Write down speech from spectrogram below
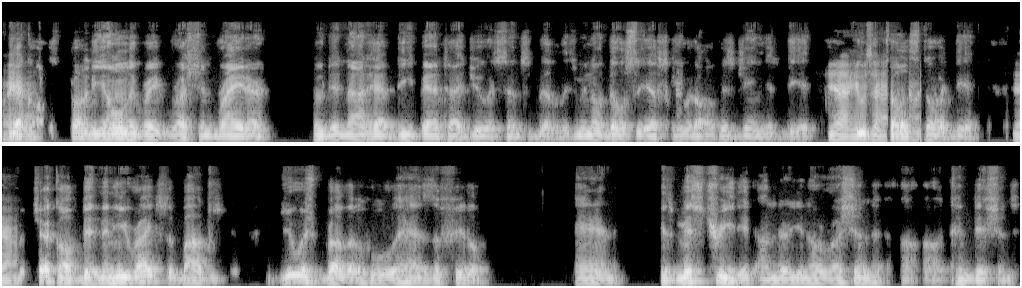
Oh, Chekhov yeah. is probably the only great Russian writer who did not have deep anti-Jewish sensibilities. We know Dostoevsky, with all of his genius, did. Yeah, he was an Tolstoy did. Yeah, but Chekhov didn't, and he writes about Jewish brother who has the fiddle and is mistreated under you know Russian uh, uh, conditions,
